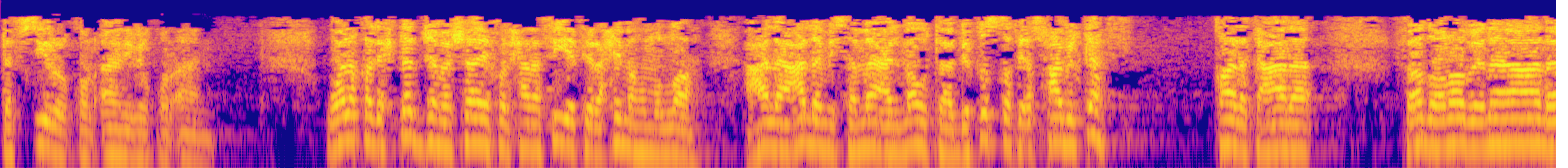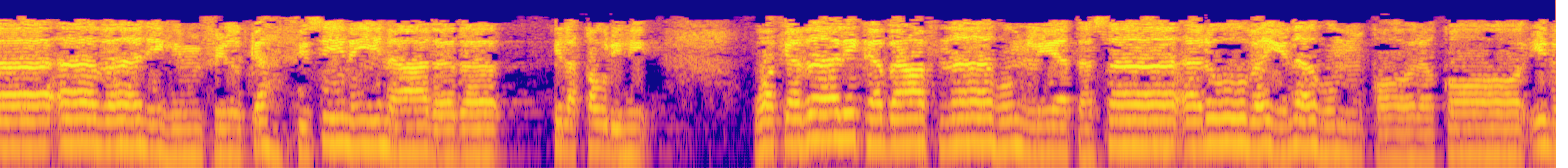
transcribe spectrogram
تفسير القرآن بالقرآن. ولقد احتج مشايخ الحنفية رحمهم الله على عدم سماع الموتى بقصة أصحاب الكهف. قال تعالى فضربنا على آذانهم في الكهف سنين عددا. إلى قوله وكذلك بعثناهم ليتساءلوا بينهم قال قائل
